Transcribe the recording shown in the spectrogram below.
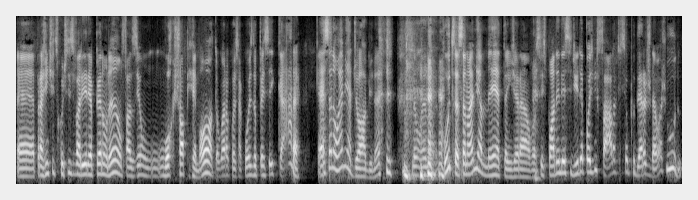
É, para a gente discutir se valeria a pena ou não fazer um, um, workshop remoto, agora com essa coisa, eu pensei, cara, essa não é minha job, né? Não, não, putz, essa não é minha meta em geral. Vocês podem decidir depois me fala que se eu puder ajudar, eu ajudo.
